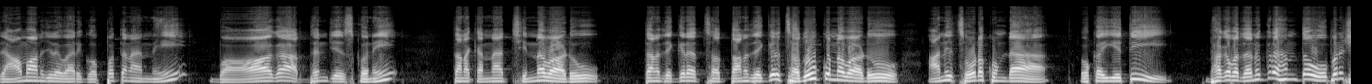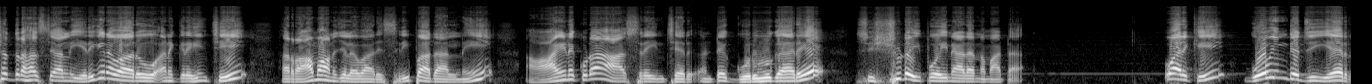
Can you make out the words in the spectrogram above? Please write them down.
రామానుజుల వారి గొప్పతనాన్ని బాగా అర్థం చేసుకొని తనకన్నా చిన్నవాడు తన దగ్గర చ తన దగ్గర చదువుకున్నవాడు అని చూడకుండా ఒక యతి భగవద్ అనుగ్రహంతో ఉపనిషద్ రహస్యాలను ఎరిగినవారు అని గ్రహించి రామానుజుల వారి శ్రీపాదాలని ఆయన కూడా ఆశ్రయించారు. అంటే గురువుగారే శిష్యుడైపోయినాడన్నమాట. వారికి గోవిందజీయర్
